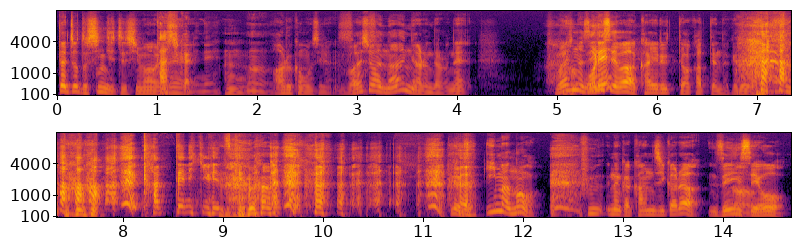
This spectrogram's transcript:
だちょっと信じてしまうよね確かにねうん。うん。あるかもしれない私は何になるん。だろうね私の前世は変えるって分かってん。だけど勝手に決めつける。だからさ今のふなんか感じから前世を、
